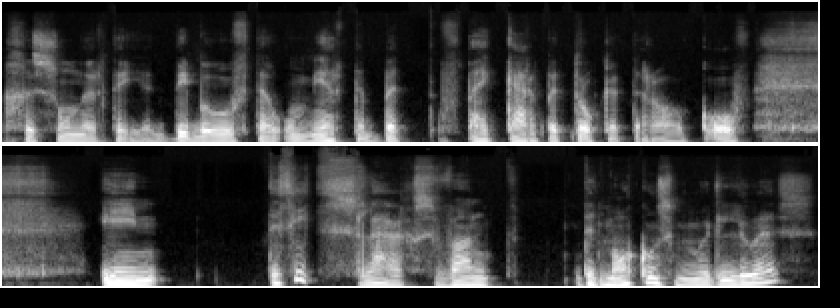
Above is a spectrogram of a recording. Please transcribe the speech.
gesonder te eet die behoefte om meer te bid of by kerk betrokke te raak of en dis iets slegs want dit maak ons moedeloos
